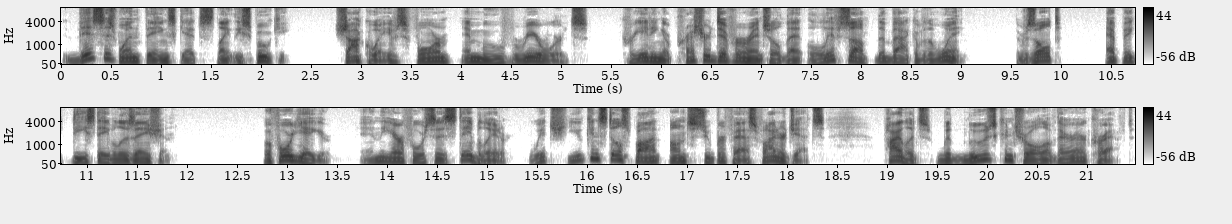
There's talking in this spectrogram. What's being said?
This is when things get slightly spooky. Shock waves form and move rearwards, creating a pressure differential that lifts up the back of the wing. The result? Epic destabilization. Before Yeager and the Air Force's stabilator, which you can still spot on superfast fighter jets, pilots would lose control of their aircraft.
